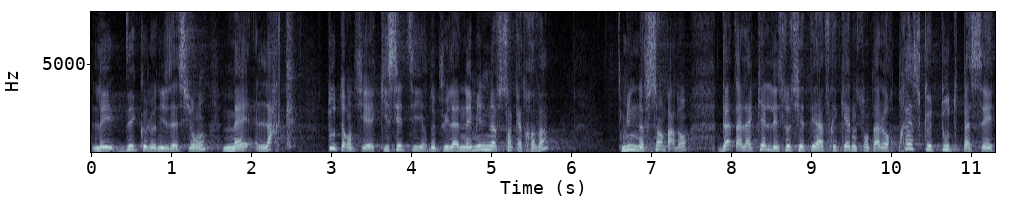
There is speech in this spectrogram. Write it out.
les décolonisations, mais l'arc tout entier qui s'étire depuis l'année 1980 1900, pardon, date à laquelle les sociétés africaines sont alors presque toutes passées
